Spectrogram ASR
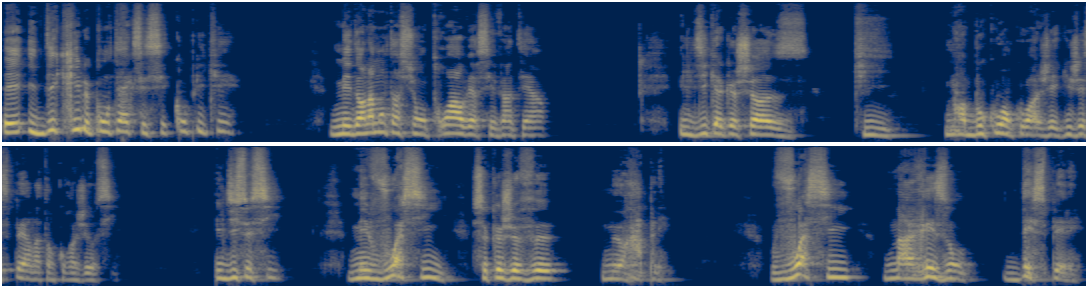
Et il décrit le contexte et c'est compliqué. Mais dans Lamentation 3 au verset 21, il dit quelque chose qui m'a beaucoup encouragé, qui j'espère va t'encourager aussi. Il dit ceci, mais voici ce que je veux me rappeler. Voici ma raison d'espérer.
